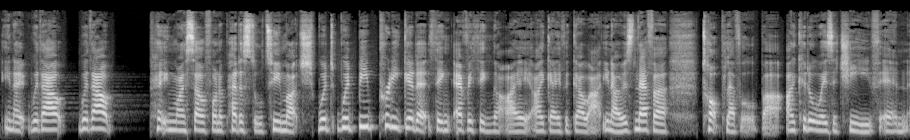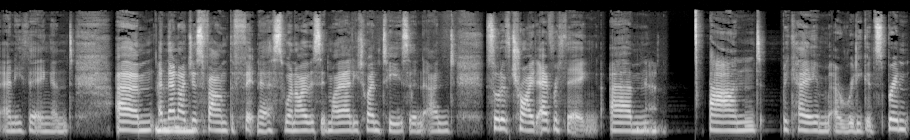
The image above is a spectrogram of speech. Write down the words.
you know without without putting myself on a pedestal too much would would be pretty good at think everything that I I gave a go at you know it was never top level but I could always achieve in anything and um, and mm. then I mm. just found the fitness when I was in my early 20s and and sort of tried everything um, yeah. and became a really good sprint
